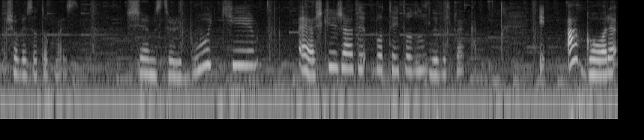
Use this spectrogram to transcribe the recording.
deixa eu ver se eu tô com mais. Chemistry book. É, acho que já botei todos os livros pra cá. Agora...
